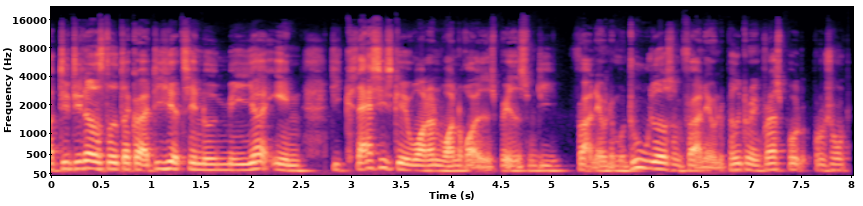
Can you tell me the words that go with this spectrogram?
Og det er det der sted, der gør de her til noget mere end de klassiske one-on-one rollespil, som de før nævnte moduler, som før nævnte Pilgrim Quest produktion,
